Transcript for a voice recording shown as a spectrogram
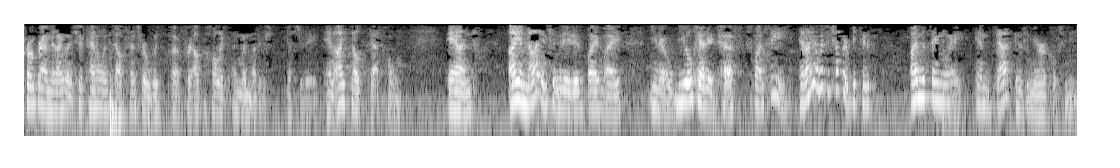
program and I went to a panel in South Central with uh, for alcoholic unwed mothers yesterday, and I felt at home. And I am not intimidated by my, you know, mule-headed tough sponsee. And I know what to tell her because I'm the same way. And that is a miracle to me.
